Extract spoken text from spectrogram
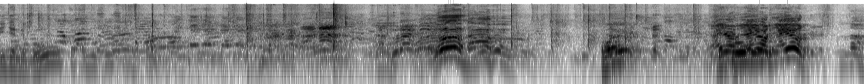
Ini jangan dibuka, aduh susah. Wah. Poin Nyayur, nyayur, nyayur. enam.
